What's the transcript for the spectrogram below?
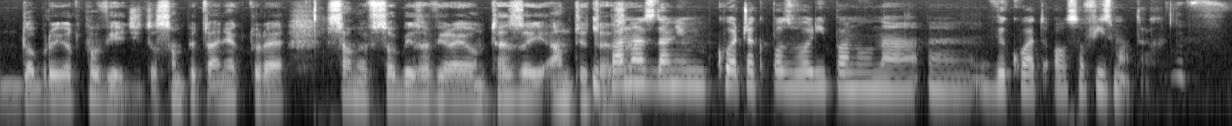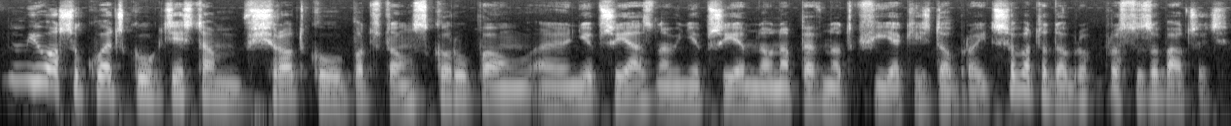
dobrej odpowiedzi. To są pytania, które same w sobie zawierają tezę i antytezę. I pana zdaniem Kłeczek pozwoli panu na wykład o sofizmatach? Miłoszu Kłeczku gdzieś tam w środku, pod tą skorupą nieprzyjazną i nieprzyjemną przyjemną na pewno tkwi jakieś dobro i trzeba to dobro po prostu zobaczyć.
